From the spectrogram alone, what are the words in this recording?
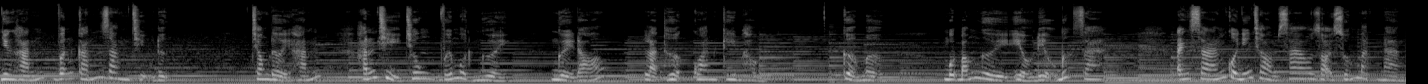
Nhưng hắn vẫn cắn răng chịu đựng. Trong đời hắn Hắn chỉ chung với một người. Người đó là Thượng quan Kim Hồng. Cửa mở, Một bóng người yểu điệu bước ra. Ánh sáng của những chòm sao dọi xuống mặt nàng.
